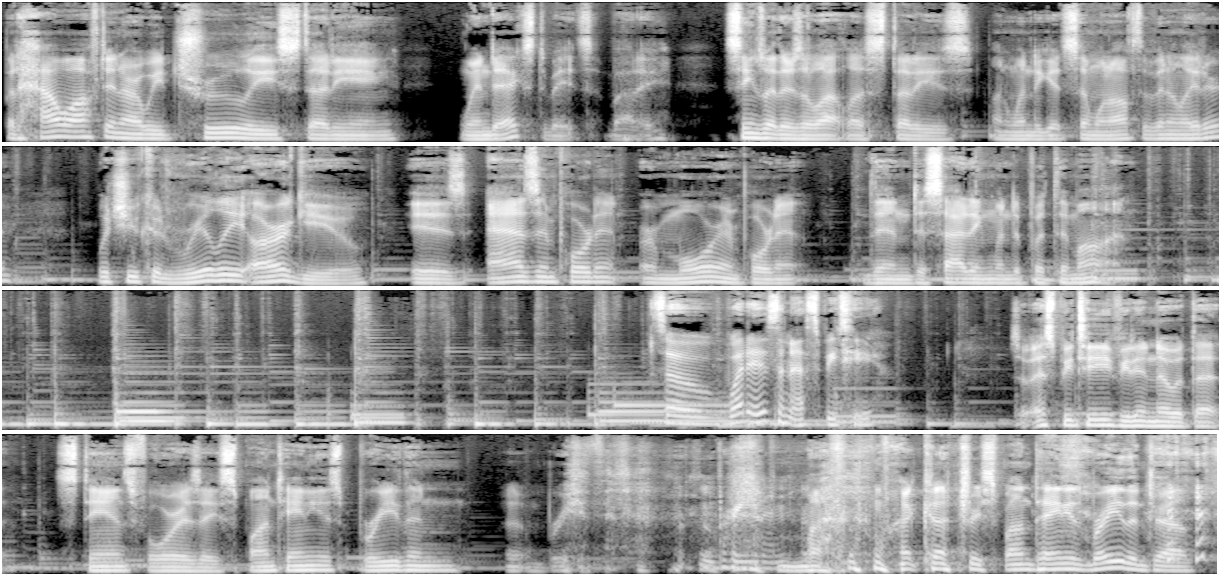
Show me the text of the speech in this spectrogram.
But how often are we truly studying when to extubate somebody? Seems like there's a lot less studies on when to get someone off the ventilator, which you could really argue is as important or more important than deciding when to put them on. So, what is an SBT? So SBT, if you didn't know what that stands for, is a spontaneous breathing, uh, breathing, Breathing. my, my country spontaneous breathing trial.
